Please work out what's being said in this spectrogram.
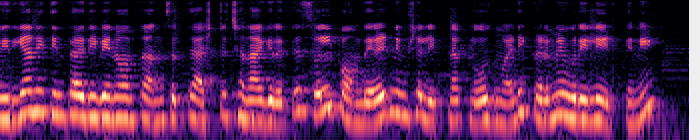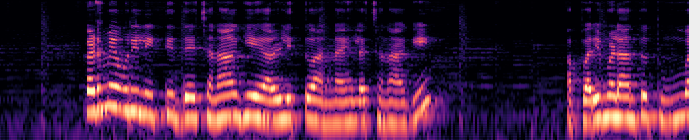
ಬಿರಿಯಾನಿ ತಿಂತಾ ಇದ್ದೀವೇನೋ ಅಂತ ಅನಿಸುತ್ತೆ, ಅಷ್ಟು ಚೆನ್ನಾಗಿರುತ್ತೆ. ಸ್ವಲ್ಪ ಒಂದೆರಡು ನಿಮಿಷ ಲಿಟ್ಟನ್ನ ಕ್ಲೋಸ್ ಮಾಡಿ ಕಡಿಮೆ ಉರಿಲಿ ಇಡ್ತೀನಿ. ಕಡಿಮೆ ಉರಿಲಿ ಇಟ್ಟಿದ್ದೆ ಚೆನ್ನಾಗಿ ಅರಳಿತ್ತು ಅನ್ನ ಎಲ್ಲ ಚೆನ್ನಾಗಿ. ಆ ಪರಿಮಳ ಅಂತೂ ತುಂಬ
